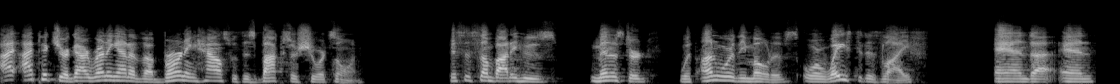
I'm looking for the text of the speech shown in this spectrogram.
I, I picture a guy running out of a burning house with his boxer shorts on. This is somebody who's ministered with unworthy motives or wasted his life, and uh, and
